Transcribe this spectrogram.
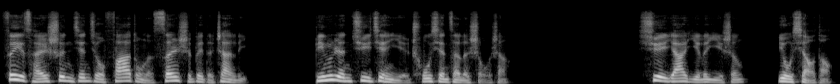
废材瞬间就发动了三十倍的战力。冰刃巨剑也出现在了手上。血压咦了一声，又笑道：“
